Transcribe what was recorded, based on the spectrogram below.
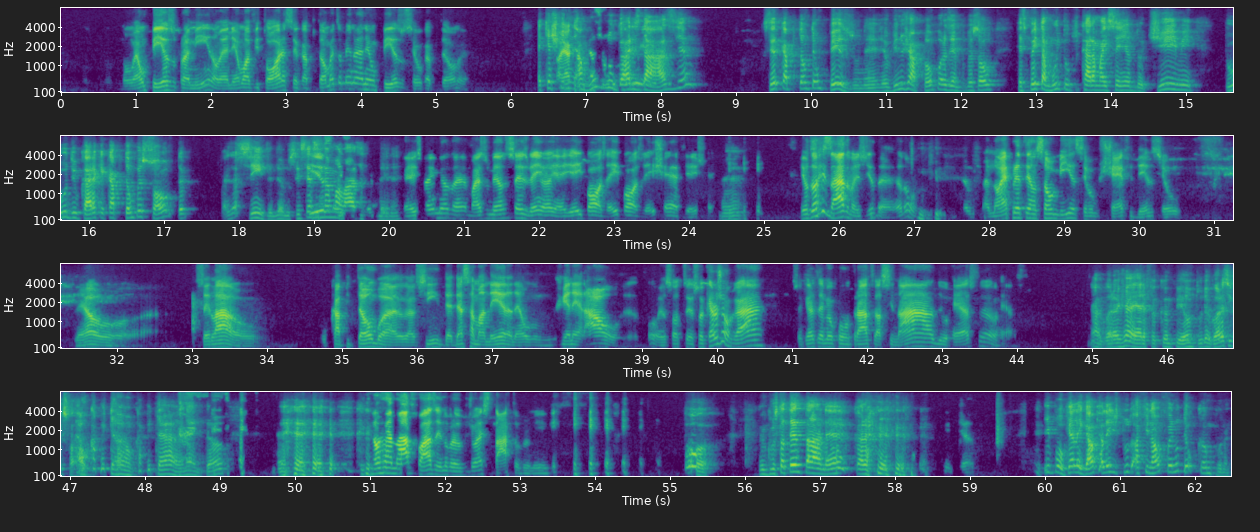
Não é um peso para mim, não é nenhuma vitória ser capitão, mas também não é nenhum peso ser o capitão, né? É que acho Aí que em alguns lugares da Ásia, ser capitão tem um peso, né? Eu vi no Japão, por exemplo, o pessoal respeita muito o cara mais sênior do time, tudo, e o cara que é capitão, o pessoal faz assim, entendeu? Não sei se é assim na Malásia isso, também, né? É isso aí mesmo, né? Mais ou menos vocês veem, e aí, boss, aí, boss, aí, chefe, aí, chefe. É. Eu dou risada, imagina. Eu não, eu, não é pretensão minha ser o chefe dele, ser o, né, o, sei lá, o, o capitão, assim, dessa maneira, né? Um general. Pô, eu, só, eu só quero jogar, só quero ter meu contrato assinado, o resto é o resto. Agora já era, foi campeão, tudo. Agora sim que se fala, é o capitão, o capitão, né? Então. então o Renato faz aí no Brasil de uma estátua para mim. Pô, não custa tentar, né, cara? E, pô, o que é legal é que, além de tudo, a final foi no teu campo, né?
